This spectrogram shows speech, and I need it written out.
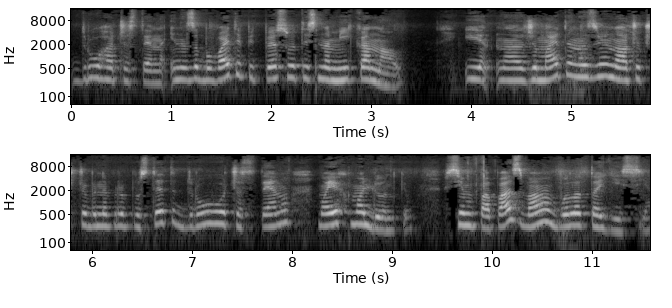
друга частина. І не забувайте підписуватись на мій канал. І нажимайте на дзвіночок, щоб не пропустити другу частину моїх малюнків. Всім па-па, з вами була Таїсія.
